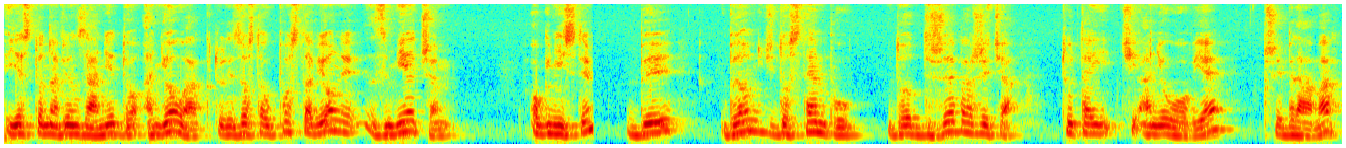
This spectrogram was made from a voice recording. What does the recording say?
jest to nawiązanie do anioła, który został postawiony z mieczem ognistym, by bronić dostępu do drzewa życia. Tutaj ci aniołowie przy bramach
